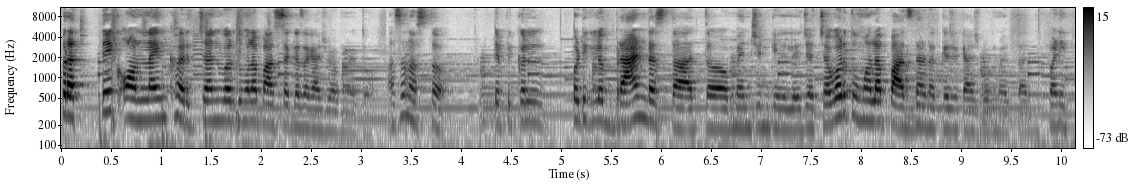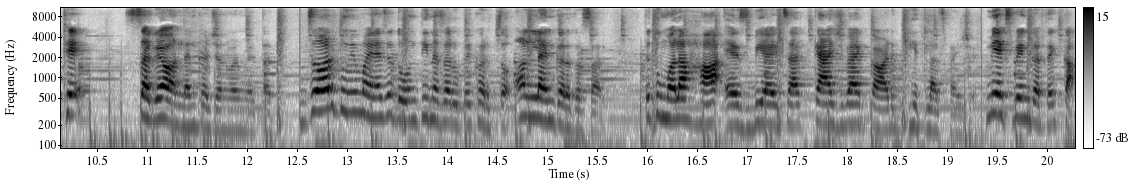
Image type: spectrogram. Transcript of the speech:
प्रत्येक ऑनलाईन खर्चांवर तुम्हाला पाच टक्क्याचा कॅशबॅक मिळतो. असं नसतं. टिपिकल पर्टिक्युलर ब्रँड असतात मेन्शन केलेले ज्याच्यावर तुम्हाला पाच दहा टक्क्याचे कॅशबॅक मिळतात. पण इथे सगळ्या ऑनलाईन खर्चांवर मिळतात. जर तुम्ही महिन्याचे दोन तीन हजार रुपये खर्च ऑनलाईन करत असाल तर तुम्हाला हा एस बी आयचा कॅशबॅक कार्ड घेतलाच पाहिजे. मी एक्सप्लेन करते का?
